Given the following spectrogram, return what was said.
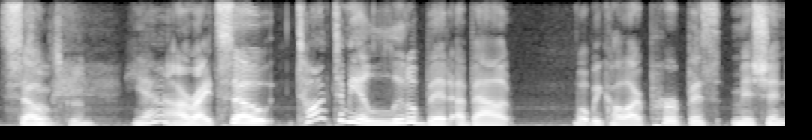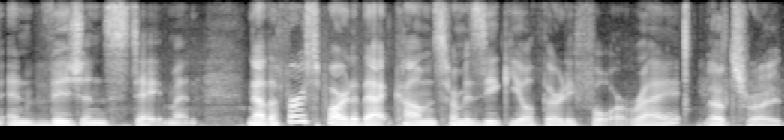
So, Sounds good. Yeah, all right. So, talk to me a little bit about what we call our purpose, mission, and vision statement. Now, the first part of that comes from Ezekiel 34, right? That's right.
